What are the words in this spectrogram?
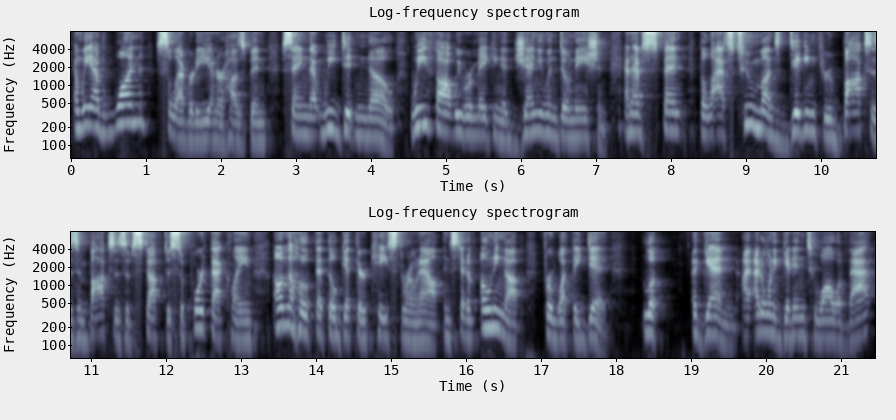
and we have one celebrity and her husband saying that we didn't know. We thought we were making a genuine genuine donation and have spent the last two months digging through boxes and boxes of stuff to support that claim on the hope that they'll get their case thrown out instead of owning up for what they did. Look, again, I, I don't want to get into all of that.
